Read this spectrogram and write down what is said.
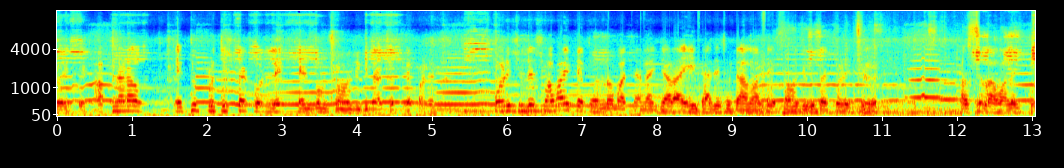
রয়েছে। আপনারাও একটু প্রচেষ্টা করলে এরকম সহযোগিতা করতে পারেন। পরিশেষে সবাইকে ধন্যবাদ জানাই যারা এই কাজে সাথে আমাকে সহযোগিতা করেছিল। আসসালামু আলাইকুম।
